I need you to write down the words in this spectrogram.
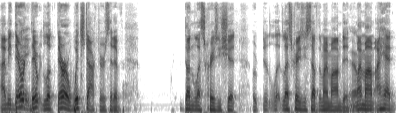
I mean, there, Hey. there. Look, there are witch doctors that have done less crazy shit or less crazy stuff than my mom did. My mom, I had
